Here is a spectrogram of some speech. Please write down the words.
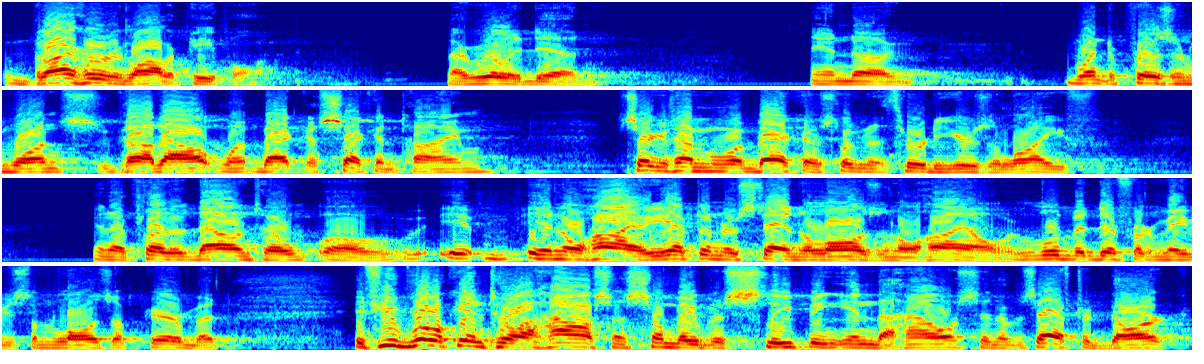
But I hurt a lot of people. I really did. And uh, went to prison once, got out, went back a second time. Second time I went back, I was looking at 30 years of life and I it down to, uh, in Ohio, you have to understand the laws in Ohio, a little bit different maybe some laws up here, but if you broke into a house and somebody was sleeping in the house and it was after dark,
